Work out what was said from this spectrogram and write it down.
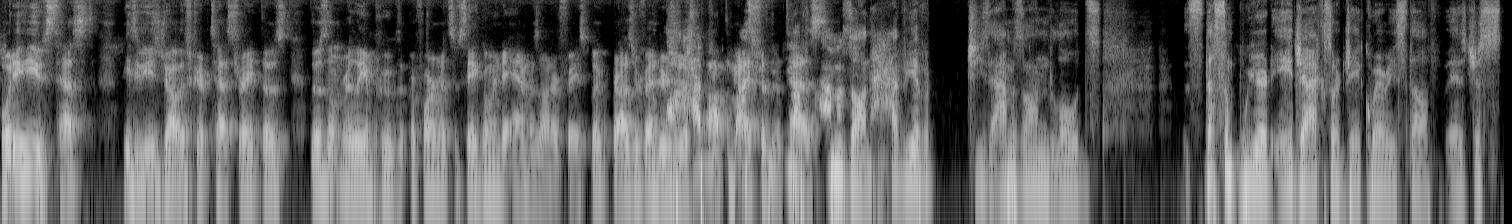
What do you use? Test? Because if you use JavaScript tests, right? Those those don't really improve the performance of say going to Amazon or Facebook. Browser vendors are just optimized for the test. Amazon, have you ever? Geez, Amazon loads. That's some weird Ajax or jQuery stuff. It's just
